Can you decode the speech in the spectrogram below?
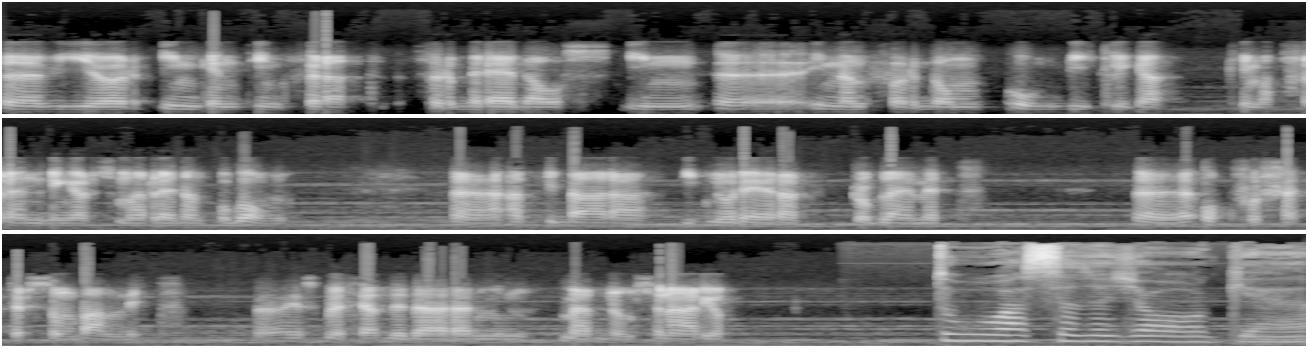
eh, vi gör ingenting för att förbereda oss in, eh, innanför de oundvikliga klimatförändringar som är redan på gång. Eh, att vi bara ignorerar problemet eh, och fortsätter som vanligt. Eh, jag skulle säga att det där är min mardrömsscenario. Då säger jag eh,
